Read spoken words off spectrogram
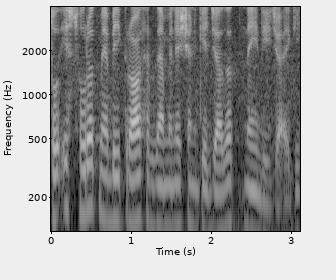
تو اس صورت میں بھی کراس ایگزامینیشن کی اجازت نہیں دی جائے گی۔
